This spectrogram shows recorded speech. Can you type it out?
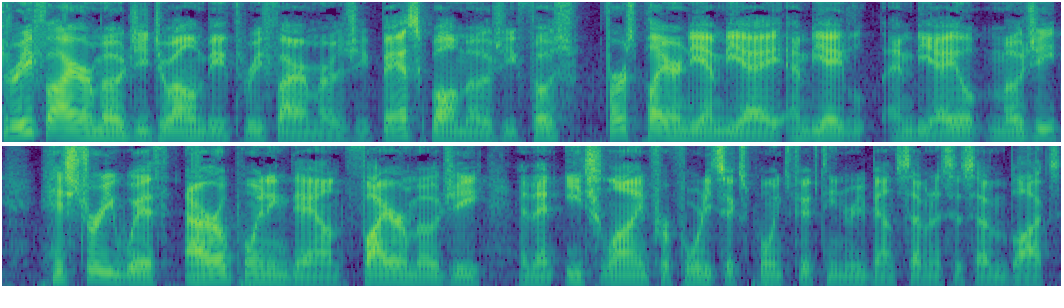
three fire emoji, Joel Embiid, three fire emoji, basketball emoji, first first player in the NBA, NBA NBA emoji, history with arrow pointing down, fire emoji, and then each line for 46 points, 15 rebounds, seven assists, seven blocks.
